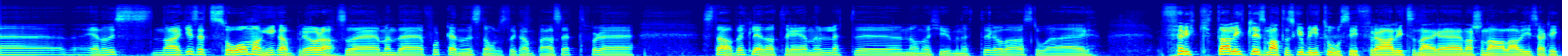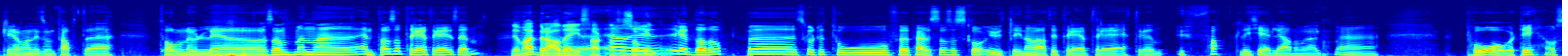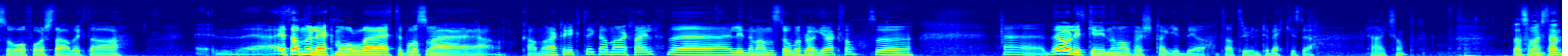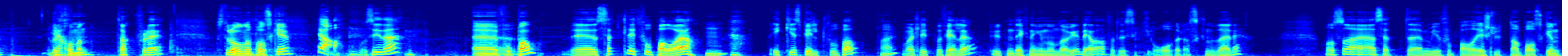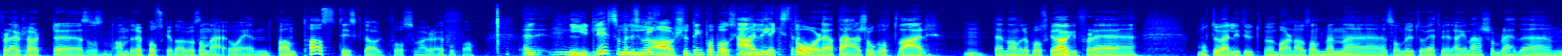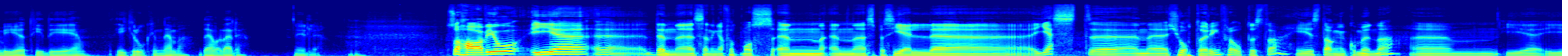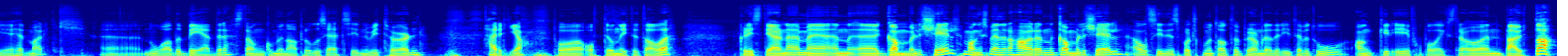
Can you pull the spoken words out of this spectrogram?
en av de, nå har jeg ikke sett så mange kamper i år, da, så, men det er fort en av de snåleste kampene jeg har sett. For det, Stabæk leda 3-0 etter noen og 20 minutter, og da sto jeg der Frykta litt liksom at det skulle bli tosifra, litt sånn der eh, nasjonale avisartikler om man liksom tapte 12-0 i og sånn, men uh, endte altså 3-3 isteden. Det være bra det i starten av sesongen. Ja, redda det opp. Uh, Skårte to før pause, og så utligna da til 3-3 etter en ufattelig kjedelig andreomgang uh, på overtid. Og så får Stabæk da eh, et annullert mål eh, etterpå som er ja, kan ha vært riktig, kan ha vært feil. Det, Lindemannen sto med flagget, i hvert fall. Så eh, det var litt gøy når man først har giddet å ta turen til Bekkestua. Ja, ikke sant? Lasse Wangstein, velkommen. Takk for det. Strålende påske. Ja, å si det. Eh, fotball? Eh, sett litt fotball òg, ja. Mm. Ikke spilt fotball. Nei. Vært litt på fjellet uten dekning noen dager. Det var faktisk overraskende deilig. Og så har jeg sett eh, mye fotball i slutten av påsken, for det er jo klart eh, sånn andre påskedag og sånn er jo en fantastisk dag for oss som er glad i fotball. Nydelig. Som en, liksom en avslutning på påsken Ja, litt litt ekstra. dårlig at det er så godt vær Mm. den andre påskedag, for det måtte jo være litt ute med barna og sånt, men eh, sånn utover ettermiddagen her så ble det mye tid i, i kroken hjemme. Det var deilig. Nydelig. Så har vi jo i uh, denne sendinga fått med oss en, en spesiell uh, gjest. en 28-åring fra Ottestad i Stange kommune i, i Hedmark. Noe av det bedre Stange kommune har produsert siden Return herja på 80- og 90-tallet. Klistjerne med en gammel sjel. Mange som mener det har en gammel sjel. Allsidig sportskommentator, programleder i TV 2, anker i Fotballekstra og en bauta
